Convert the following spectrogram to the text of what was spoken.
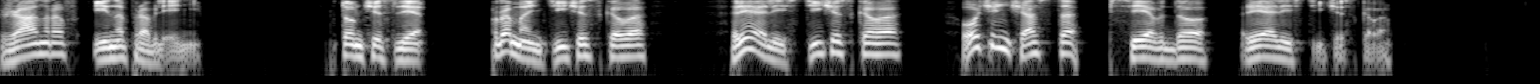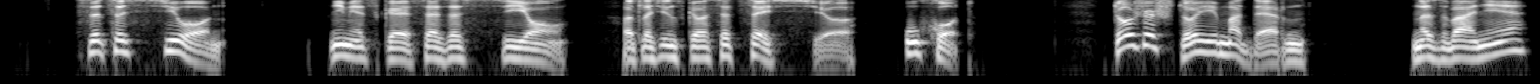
жанров и направлений, в том числе романтического, реалистического, очень часто псевдореалистического. Сецессион немецкое «secession», от латинского «secessio», «уход». То же, что и модерн. Название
